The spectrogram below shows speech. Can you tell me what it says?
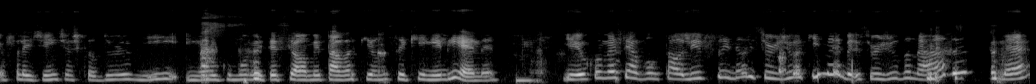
eu falei, gente, acho que eu dormi em algum momento. Esse homem estava aqui, eu não sei quem ele é, né? E aí eu comecei a voltar ao livro e falei, não, ele surgiu aqui mesmo, ele surgiu do nada, né?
